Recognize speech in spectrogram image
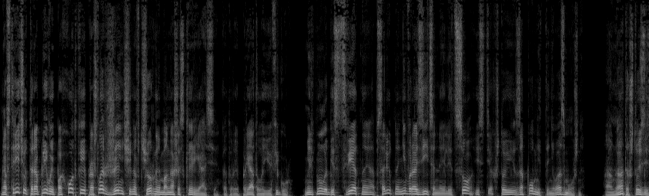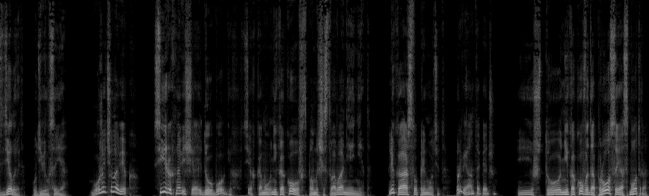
Навстречу торопливой походкой прошла женщина в черной монашеской рясе, которая прятала ее фигуру. Мелькнуло бесцветное, абсолютно невыразительное лицо из тех, что и запомнить-то невозможно. «Она-то что здесь делает?» – удивился я. «Божий человек, Сирых навещает, да убогих, тех, кому никакого вспомоществования нет. Лекарства приносит, провиант опять же. И что, никакого допроса и осмотра?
